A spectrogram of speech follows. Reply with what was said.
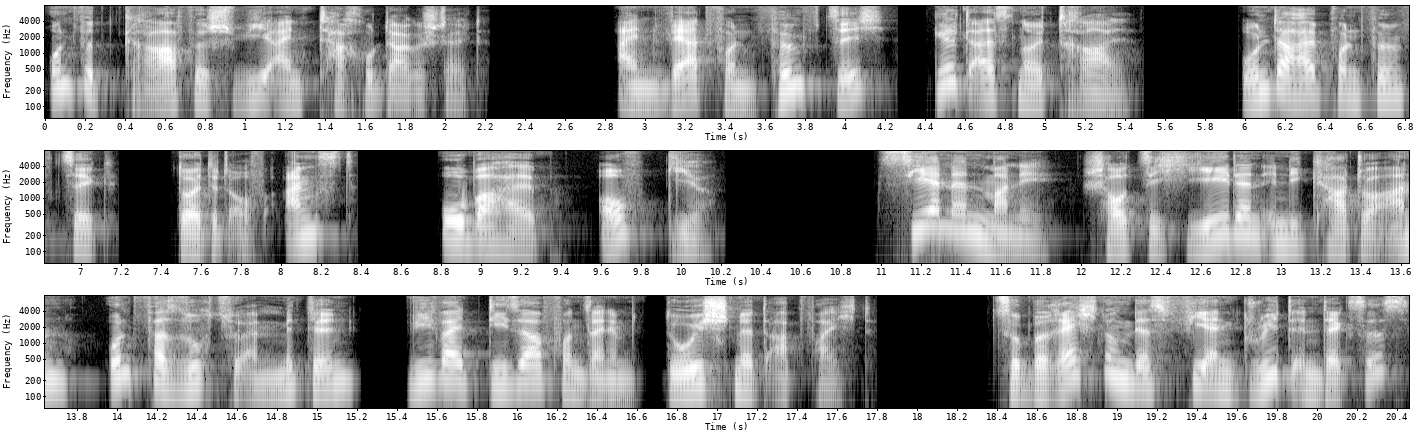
und wird grafisch wie ein Tacho dargestellt. Ein Wert von 50 gilt als neutral. Unterhalb von 50 deutet auf Angst, oberhalb auf Gier. CNN Money schaut sich jeden Indikator an und versucht zu ermitteln, wie weit dieser von seinem Durchschnitt abweicht. Zur Berechnung des Fear and Greed Indexes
